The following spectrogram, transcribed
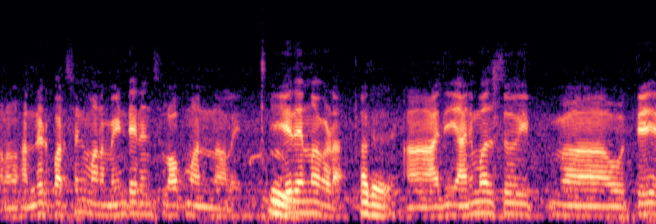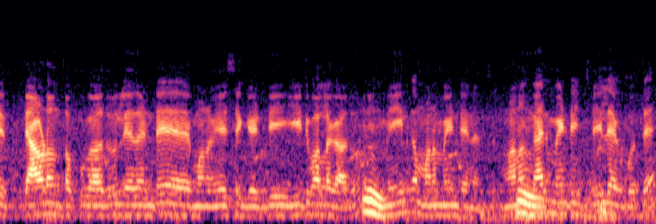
మనం హండ్రెడ్ పర్సెంట్ మన మెయింటెనెన్స్ లోపం అనాలి. ఉమ్. ఏదైనా కూడా. అదే. అనిమల్స్ తేవడం తప్పు కాదు లేదంటే మనం వేసే గడ్డి వీటి వల్ల కాదు. ఉమ్. మెయిన్గా మన మెయింటెనెన్స్. మనం. కానీ మెయింటైన్ చేయలేకపోతే.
